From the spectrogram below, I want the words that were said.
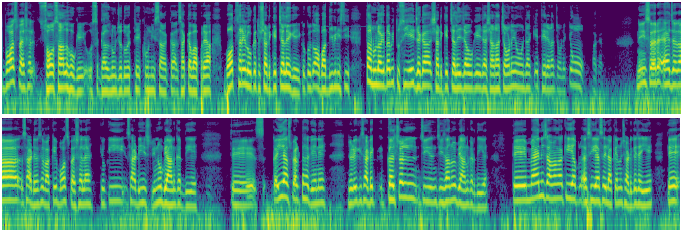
ਬਹੁਤ ਸਪੈਸ਼ਲ 100 ਸਾਲ ਹੋ ਗਏ ਉਸ ਗੱਲ ਨੂੰ ਜਦੋਂ ਇੱਥੇ ਖੂਨੀ ਸਾਕਾ ਸਾਕਾ ਵਾਪਰਿਆ। ਬਹੁਤ ਸਾਰੇ ਲੋਕ ਇੱਥੋਂ ਛੱਡ ਕੇ ਚਲੇ ਗਏ ਕਿਉਂਕਿ ਉਦੋਂ ਆਬਾਦੀ ਵੀ ਨਹੀਂ ਸੀ। ਤੁਹਾਨੂੰ ਲੱਗਦਾ ਵੀ ਤੁਸੀਂ ਇਹ ਜਗ੍ਹਾ ਛੱਡ ਕੇ ਚਲੇ ਜਾਓਗੇ ਜਾਂ ਛਾਣਾ ਚਾਹੁੰਦੇ ਹੋ ਜਾਂ ਕਿ ਇੱਥੇ ਰਹਿਣਾ ਚਾਹੁੰਦੇ ਕਿਉਂ ਆਖਰ? ਨਹੀਂ ਸਰ ਇਹ ਜਗ੍ਹਾ ਸਾਡੇ ਵਾਸਤੇ ਵਾਕਈ ਬਹੁਤ ਸਪੈਸ਼ਲ ਹੈ ਕਿਉਂਕਿ ਸਾਡੀ ਹਿਸਟਰੀ ਨੂੰ ਬਿਆਨ ਕਰਦੀ ਹੈ ਤੇ ਸ- ਕਈ ਐਸਪੈਕਟ ਹੈਗੇ ਨੇ ਜਿਹੜੇ ਕਿ ਸਾਡੇ ਕਲਚਰਲ ਚੀਜ਼ਾਂ ਨੂੰ ਵੀ ਬਿਆਨ ਕਰਦੀ ਹੈ। ਤੇ ਮੈਂ ਨਹੀਂ ਚਾਹਾਂਗਾ ਕਿ ਅਪ- ਅਸੀਂ ਇਸ ਇਲਾਕੇ ਨੂੰ ਛੱਡ ਕੇ ਜਾਈਏ। ਤੇ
